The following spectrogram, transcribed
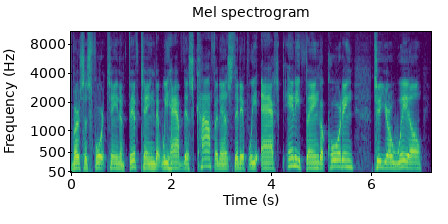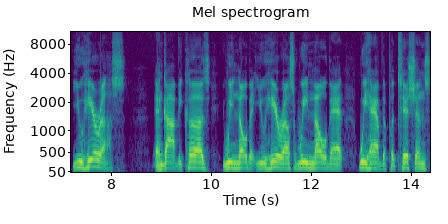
verses 14 and 15 that we have this confidence that if we ask anything according to your will, you hear us. And God, because we know that you hear us, we know that we have the petitions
